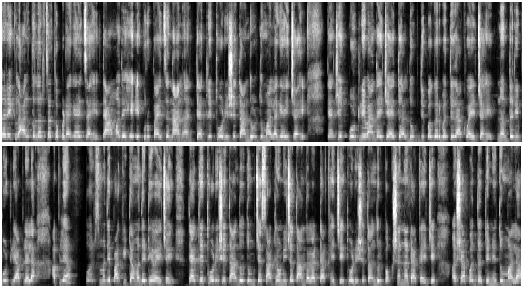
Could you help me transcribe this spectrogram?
तर एक लाल कलरचा कपडा घ्यायचा आहे. त्यामध्ये हे एक रुपयाचं नाणं आणि त्यातले थोडेसे तांदूळ तुम्हाला घ्यायचे आहे. त्याची एक पोटली बांधायची आहे त्याला धूपदीप अगरबत्ती दाखवायची आहे. नंतर ही पोटली आपल्याला आपल्या पर्समध्ये पाकिटामध्ये ठेवायचे. आहे त्यातले थोडेसे तांदूळ तुमच्या साठवणीच्या तांदळात टाकायचे थोडेसे तांदूळ पक्ष्यांना टाकायचे. अशा पद्धतीने तुम्हाला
